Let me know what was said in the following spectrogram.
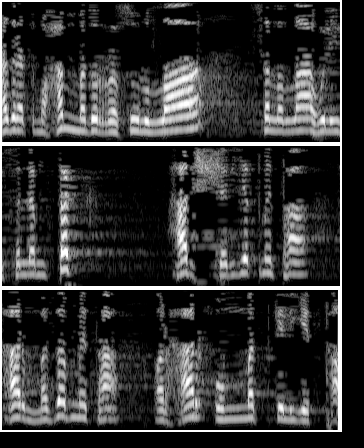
حضرت محمد الرسول اللہ صلی اللہ علیہ وسلم تک ہر شریعت میں تھا، ہر مذہب میں تھا اور ہر امت کے لیے تھا۔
